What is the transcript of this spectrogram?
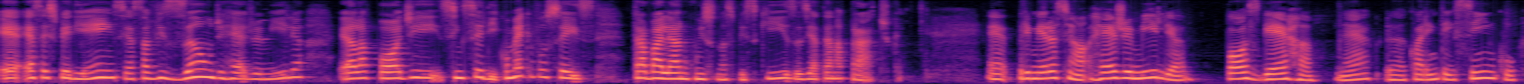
é essa experiência, essa visão de Rédio Emília, ela pode se inserir? Como é que vocês trabalharam com isso nas pesquisas e até na prática? É, primeiro assim, ó, Emília, pós-guerra, né, 45, eh,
